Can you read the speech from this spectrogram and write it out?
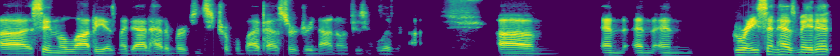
uh, sitting in the lobby as my dad had emergency triple bypass surgery, not knowing if he was going to live or not. Um, and and and Grayson has made it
